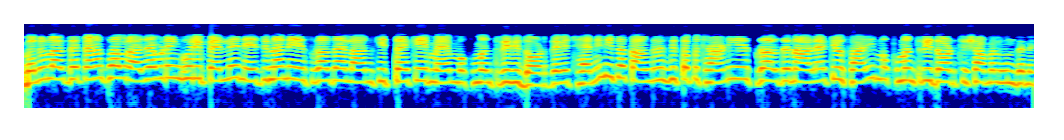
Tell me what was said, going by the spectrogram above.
ਮੈਨੂੰ ਲੱਗਦਾ ਹੈ ਸਾਹਿਬ, ਰਾਜਾ ਵੜਿੰਗ ਹੋਰੀ ਪਹਿਲੇ ਨੇ, ਜਿਨ੍ਹਾਂ ਨੇ ਇਸ ਗੱਲ ਦਾ ਐਲਾਨ ਕੀਤਾ ਕਿ ਮੈਂ ਮੁੱਖ ਮੰਤਰੀ ਦੀ ਦੌੜ ਦੇ ਵਿੱਚ ਹੈ ਨਹੀਂ ਨਹੀਂ ਤਾਂ ਕਾਂਗਰਸ ਦੀ ਤਾਂ ਪਛਾਣ ਹੀ ਇਸ ਗੱਲ ਦੇ ਨਾਲ ਹੈ ਕਿ ਉਹ ਸਾਰੀ ਮੁੱਖ ਮੰਤਰੀ ਦੌੜ 'ਚ ਸ਼ਾਮਲ ਹੁੰਦੇ ਨੇ।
